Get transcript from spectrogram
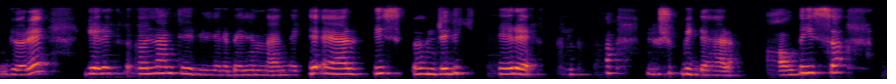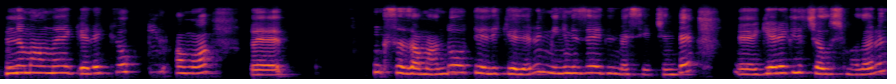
göre gerekli önlem tedbirleri belirlenmekte. Eğer risk öncelik değeri 40'tan düşük bir değer aldıysa önlem almaya gerek yoktur ama e, kısa zamanda o tehlikelerin minimize edilmesi için de e, gerekli çalışmaların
